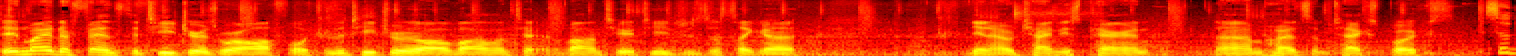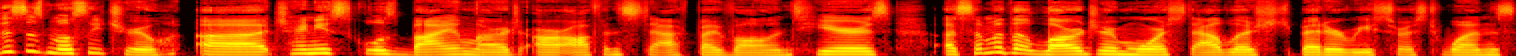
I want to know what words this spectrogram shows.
in my defense, the teachers were awful because the teachers were all volunteer, volunteer teachers. It's like a you know Chinese parent um, who had some textbooks. So this is mostly true. Uh, Chinese schools, by and large, are often staffed by volunteers. Uh, some of the larger, more established, better resourced ones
